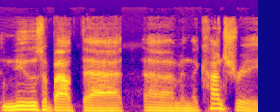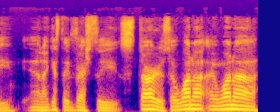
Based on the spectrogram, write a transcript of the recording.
news about that um, in the country, and I guess they've actually started. So I wanna I wanna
